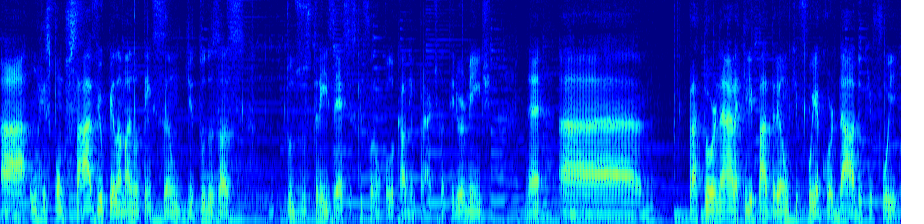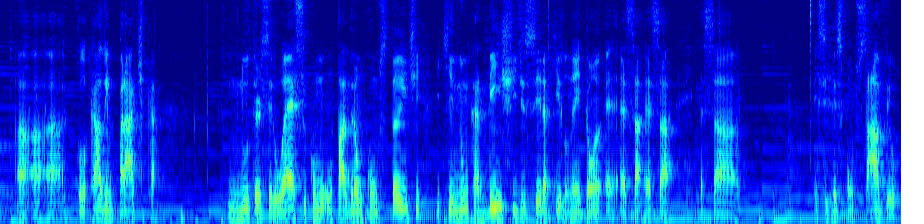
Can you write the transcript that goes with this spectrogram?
uh, um responsável pela manutenção de todas as, todos os três S's que foram colocados em prática anteriormente, né? Para tornar aquele padrão que foi acordado, que foi colocado em prática no terceiro S como um padrão constante e que nunca deixe de ser aquilo, né? Então é, essa essa essa esse responsável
